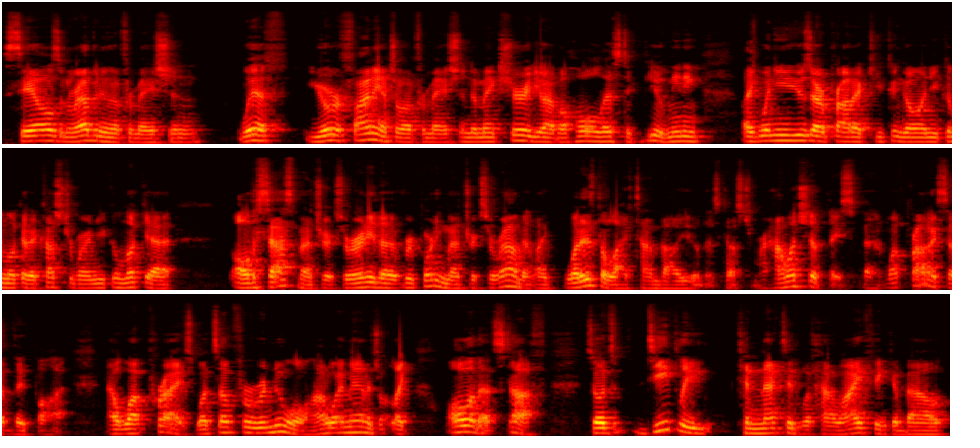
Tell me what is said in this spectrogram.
sales and revenue information with your financial information to make sure you have a holistic view? Meaning, like when you use our product, you can go and you can look at a customer and you can look at all the SaaS metrics or any of the reporting metrics around it. Like, what is the lifetime value of this customer? How much have they spent? What products have they bought? At what price? What's up for renewal? How do I manage? Like, all of that stuff. So it's deeply connected with how I think about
